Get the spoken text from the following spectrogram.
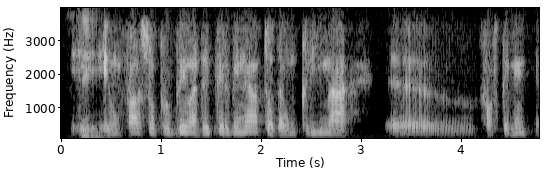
sì. è, è un falso problema determinato da un clima eh, fortemente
